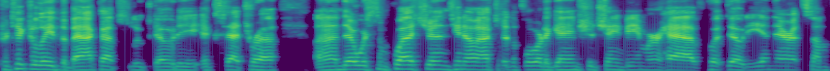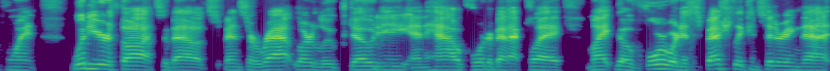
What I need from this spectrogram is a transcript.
particularly the backups, Luke Doty, etc. Um, there were some questions, you know, after the Florida game, should Shane Beamer have put Doty in there at some point? What are your thoughts about Spencer Rattler, Luke Doty, and how quarterback play might go forward, especially considering that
